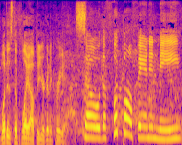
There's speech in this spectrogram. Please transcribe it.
what is the playoff that you're going to create? So the football fan in me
